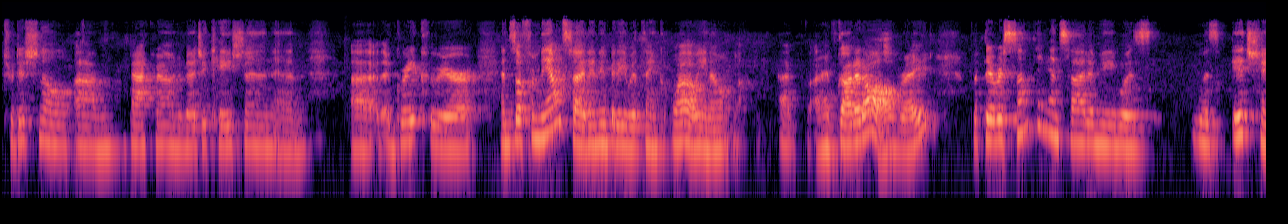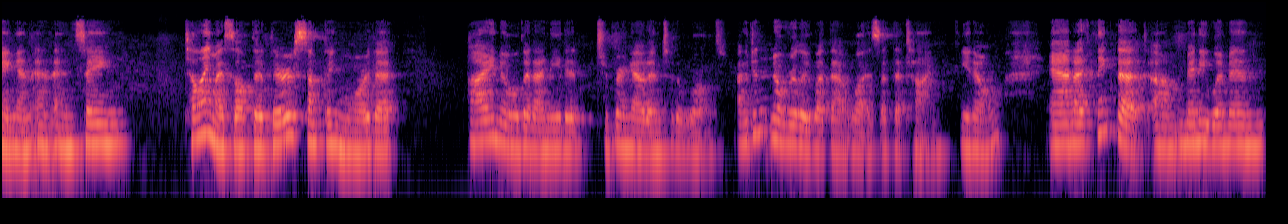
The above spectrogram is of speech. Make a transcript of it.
traditional um, background of education and uh, a great career. And so from the outside, anybody would think, wow, you know, I've, I've got it all, right? But there was something inside of me was was itching and, and, and saying, telling myself that there is something more that I know that I needed to bring out into the world. I didn't know really what that was at that time, you know? And I think that um, many women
